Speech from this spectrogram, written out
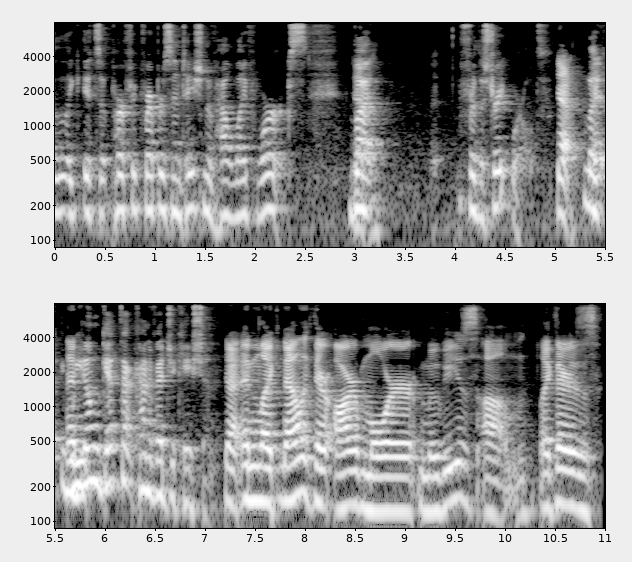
like it's a perfect representation of how life works. But for the straight world, yeah. like and- we don't get that kind of education. Yeah, and like now, like there are more movies. Um, like there's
